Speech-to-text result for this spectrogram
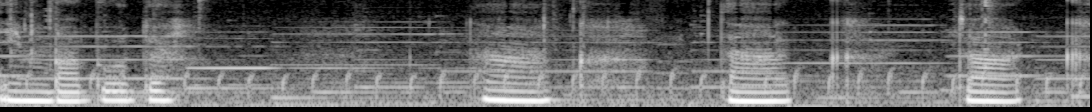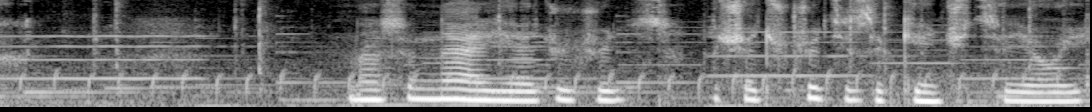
Імба буде. Так. Так. Так. У нас енергія чуть-чуть. Ще чуть-чуть і закінчиться, йой.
